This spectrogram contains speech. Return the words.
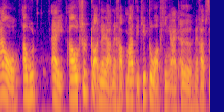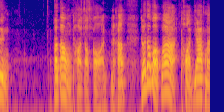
เอาอาวุธ ไอเอาชุดเกราะในดาบนะครับมาติดที่ตัว King Arthur นะครับซึ่งก็ต้องถอดออกก่อนนะครับโดยต้องบอกว่าถอดยากไหม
